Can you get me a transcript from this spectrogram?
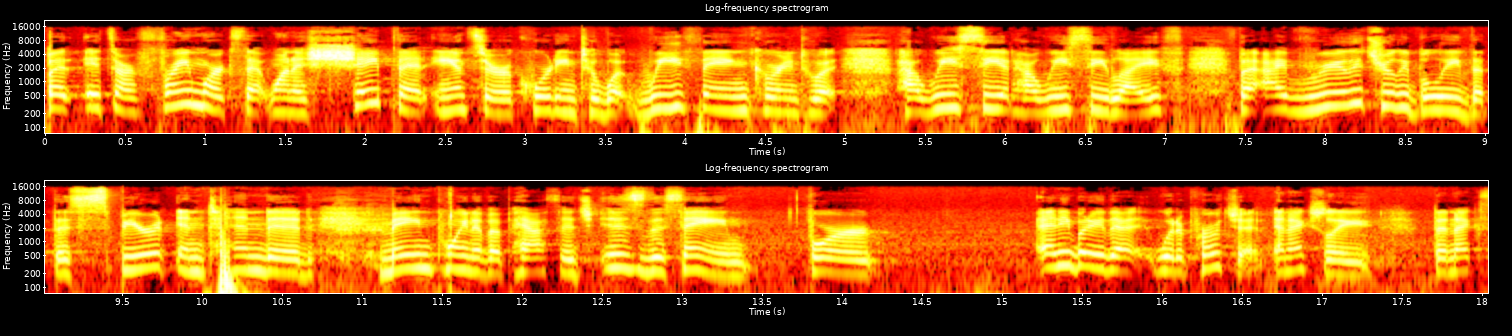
But it's our frameworks that want to shape that answer according to what we think, according to what, how we see it, how we see life. But I really truly believe that the Spirit intended main point of a passage is the same for anybody that would approach it. And actually, the next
